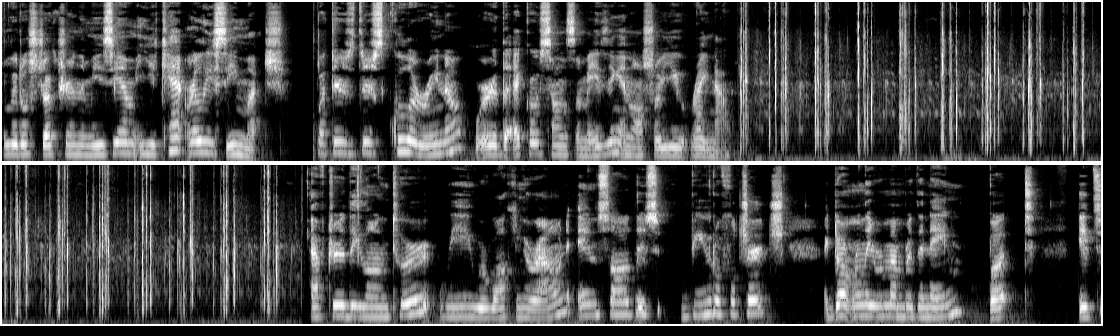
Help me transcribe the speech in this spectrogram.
little structure in the museum, you can't really see much. But there's this cool arena where the echo sounds amazing and I'll show you right now. After the long tour, we were walking around and saw this beautiful church. I don't really remember the name, but it's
